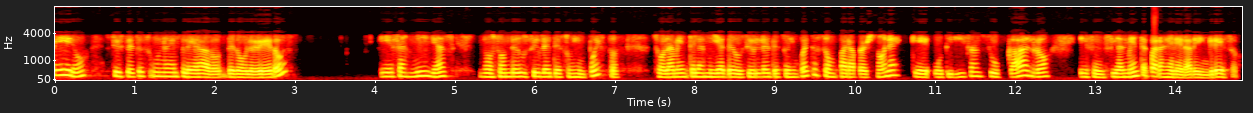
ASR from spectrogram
Pero si usted es un empleado de W2, esas millas no son deducibles de sus impuestos. Solamente las millas deducibles de sus impuestos son para personas que utilizan su carro esencialmente para generar ingresos.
